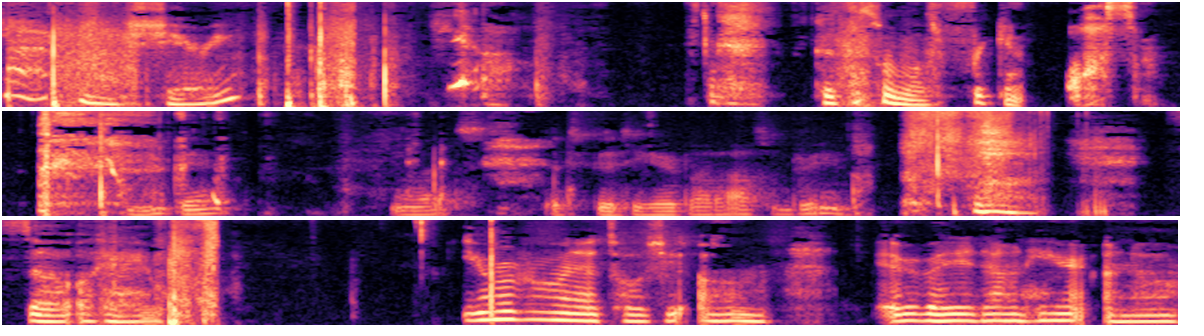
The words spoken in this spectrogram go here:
yeah, I don't mind sharing. Yeah. Because this one was freaking awesome. okay. Well that's it's good to hear about awesome dreams. So okay. You remember when i told you um everybody down here i know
